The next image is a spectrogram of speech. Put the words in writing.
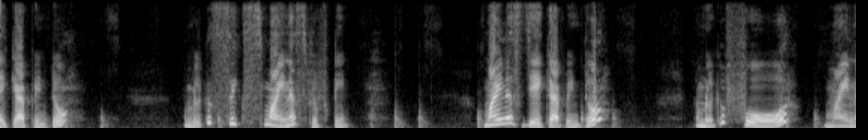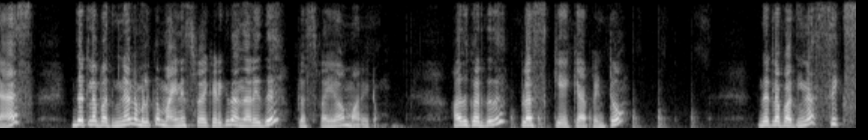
ஐ கேப் இன்ட்டு நம்மளுக்கு six minus fifteen minus j cap into நம்மளுக்கு ஃபோர் மைனஸ் இந்த இடத்துல பார்த்தீங்கன்னா நம்மளுக்கு மைனஸ் ஃபைவ் கிடைக்குது. அதனால இது ப்ளஸ் ஃபைவாக மாறிடும். அதுக்கு அடுத்தது ப்ளஸ் கே கேப் இன்ட்டு இந்த இடத்துல பார்த்தீங்கன்னா சிக்ஸ்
